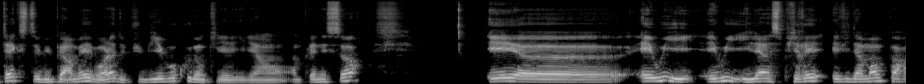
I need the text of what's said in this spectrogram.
textes lui permet voilà de publier beaucoup, donc il est, en, plein essor. Et, euh, et oui, il est inspiré évidemment par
